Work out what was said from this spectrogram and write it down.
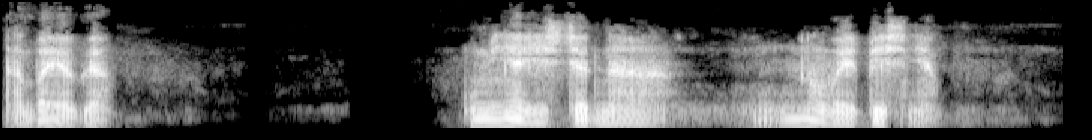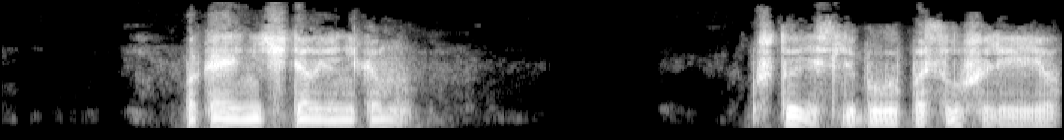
Абаяга, у меня есть одна новая песня. Пока я не читал ее никому. Что, если бы вы послушали ее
